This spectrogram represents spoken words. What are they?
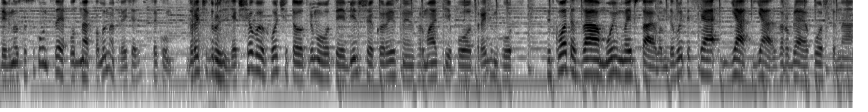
90 секунд це 1 хвилина 30 секунд. До речі, друзі, якщо ви хочете отримувати більше корисної інформації по трейдингу, слідкувати за моїм лайфстайлом, дивитися, як я заробляю кошти на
